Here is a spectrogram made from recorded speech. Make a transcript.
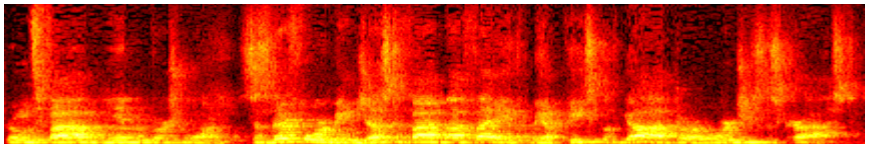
Romans 5, beginning in verse 1. It says, Therefore, being justified by faith, we have peace with God through our Lord Jesus Christ,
